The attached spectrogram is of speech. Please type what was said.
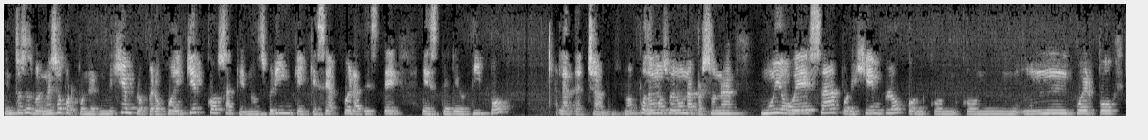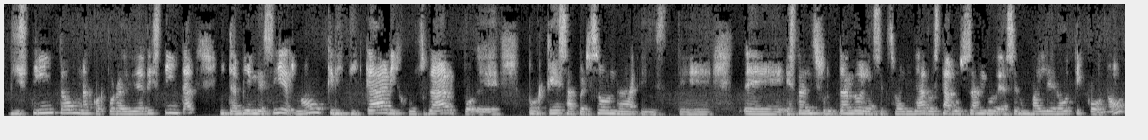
Entonces, bueno, eso por poner un ejemplo, pero cualquier cosa que nos brinque y que sea fuera de este estereotipo, la tachamos, ¿no? Podemos ver una persona muy obesa, por ejemplo, con, con, un cuerpo distinto, una corporalidad distinta, y también decir, ¿no? Criticar y juzgar por, eh, qué esa persona este, eh, está disfrutando de la sexualidad o está gozando de hacer un baile erótico, ¿no?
